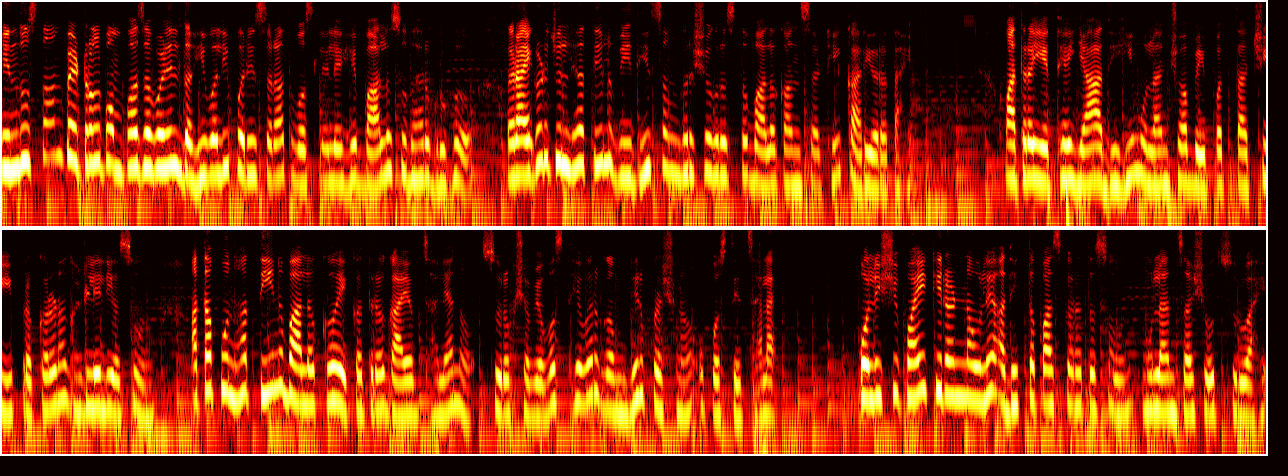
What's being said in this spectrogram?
हिंदुस्तान पेट्रोल पंपाजवळील दहिवली परिसरात वसलेले हे बालसुधारगृह रायगड जिल्ह्यातील विधी संघर्षग्रस्त बालकांसाठी कार्यरत आहे. मात्र येथे याआधीही मुलांच्या बेपत्ताची प्रकरणं घडलेली असून आता पुन्हा तीन बालकं एकत्र गायब झाल्यानं सुरक्षा व्यवस्थेवर गंभीर प्रश्न उपस्थित झालाय. पोलीस शिपाई किरण नवले अधिक तपास करत असून मुलांचा शोध सुरू आहे.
